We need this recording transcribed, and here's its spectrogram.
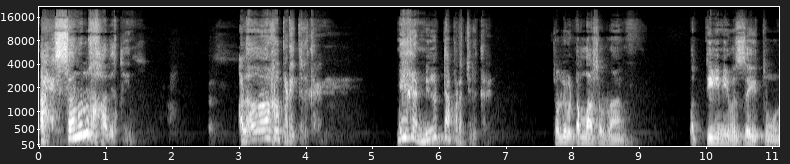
அஹ்சனுல் ஹாலிகீன் அழகாக படைத்திருக்கிறேன் மிக நீட்டா படைச்சிருக்கிறேன் சொல்லிவிட்டு அல்லாஹ் சொல்றான் والتين والزيتون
